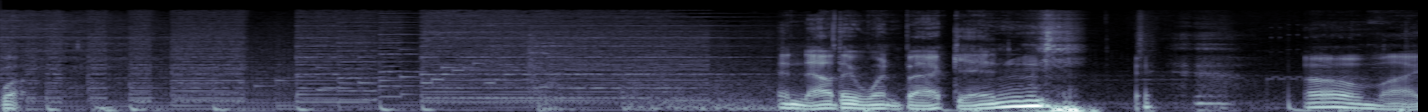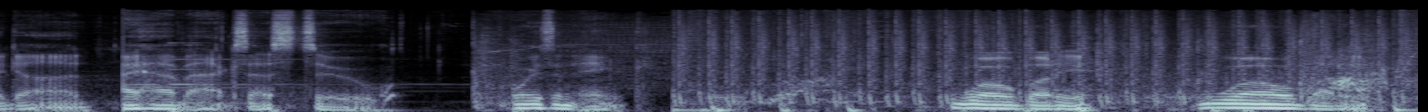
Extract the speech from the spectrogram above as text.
What? And now they went back in? oh my god. I have access to Poison ink. Whoa, buddy. Whoa, buddy.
